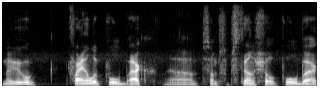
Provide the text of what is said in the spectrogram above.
maybe we'll finally pull back uh, some substantial pullback.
